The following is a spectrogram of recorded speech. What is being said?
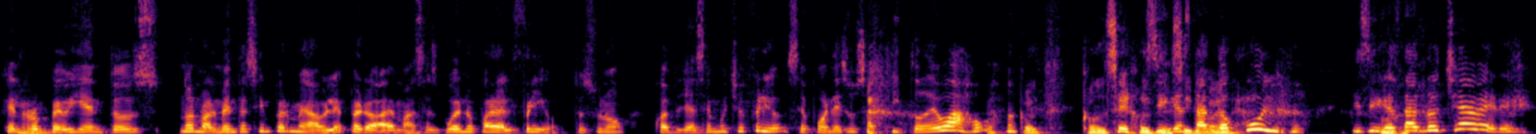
que el Mm. rompevientos normalmente es impermeable, pero además es bueno para el frío. Entonces uno, cuando ya hace mucho frío, se pone su saquito debajo Con- y consejos de sigue estando cool, y sigue estando chévere.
